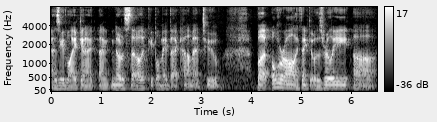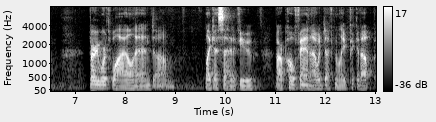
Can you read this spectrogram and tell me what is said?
as you'd like. And I, I noticed that other people made that comment too. But overall, I think it was really uh, very worthwhile. And um, like I said, if you are a Poe fan, I would definitely pick it up.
